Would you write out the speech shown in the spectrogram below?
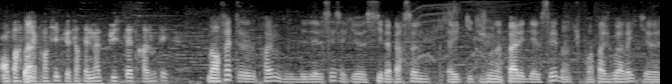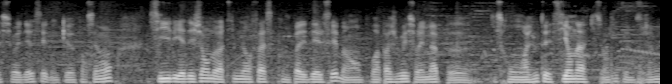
En partant Ouais. du principe que certaines maps puissent être ajoutées. Mais en fait, le problème des DLC, c'est que si la personne avec qui tu joues n'a pas les DLC, ben tu pourras pas jouer avec euh, sur les DLC. Donc euh, forcément, s'il y a des gens dans la team d'en face qui n'ont pas les DLC, ben on pourra pas jouer sur les maps euh, qui seront ajoutées. S'il y en a qui sont ajoutées, on sait jamais.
